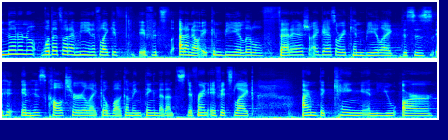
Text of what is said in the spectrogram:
No, no, no. Well, that's what I mean. If like if if it's I don't know, it can be a little fetish, I guess, or it can be like this is in his culture like a welcoming thing that that's different. If it's like I'm the king and you are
